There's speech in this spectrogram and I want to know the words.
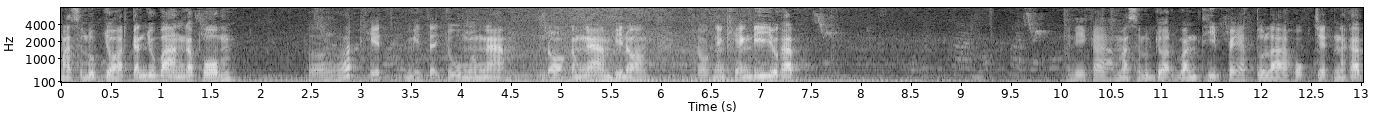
มาสรุปยอดกันอยู่บ้านครับผมเปิดเห็ดมีแต่จูมงามๆดอกงามๆพี่น้อง ดอกยังแข็งดีอยู่ครับวันนี้ก็มาสรุปยอดวันที่ 8 ตุลา67 นะครับ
